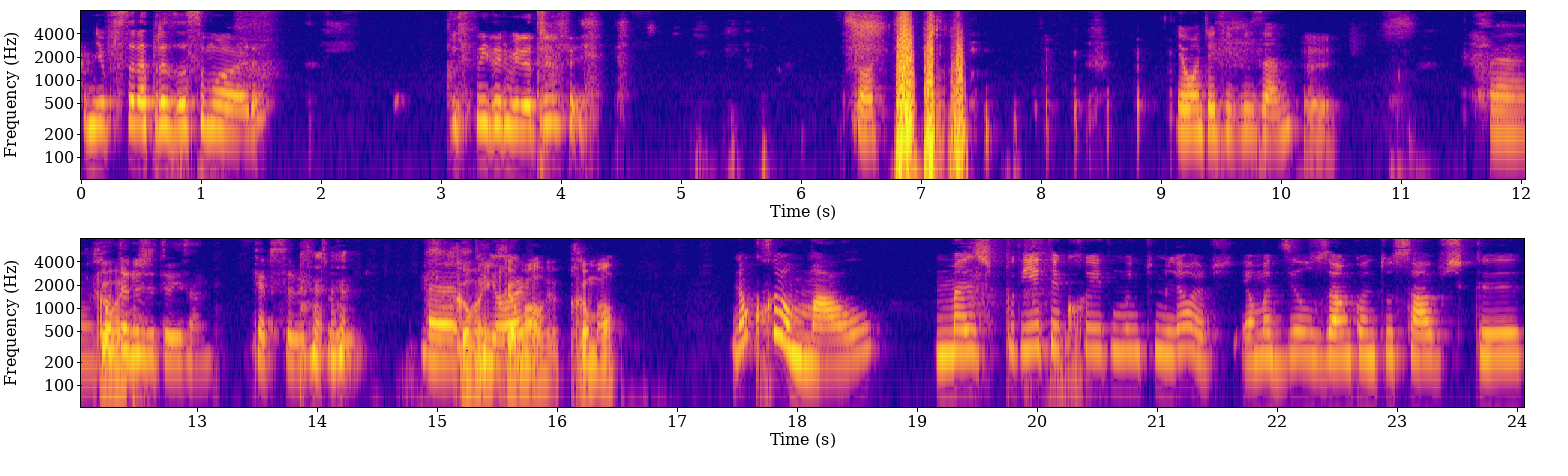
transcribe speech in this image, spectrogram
a minha professora atrasou-se uma hora e fui dormir outra vez. Sorte. Eu ontem tive exame. É. bem? Conta-nos o teu exame. Quero saber tudo. ah, Correu bem? pior. Correu mal? Correu mal? Não correu mal, mas podia ter corrido muito melhor. É uma desilusão quando tu sabes que.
